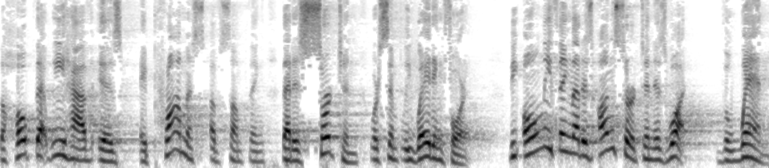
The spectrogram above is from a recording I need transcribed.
The hope that we have is a promise of something that is certain. We're simply waiting for it. The only thing that is uncertain is what? The when.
